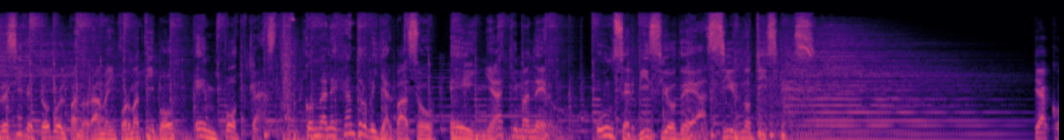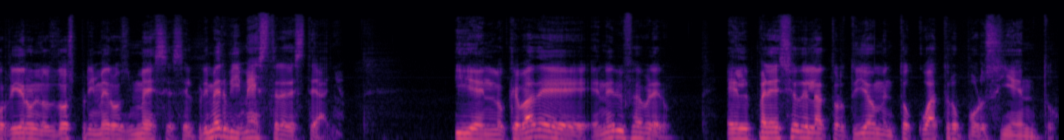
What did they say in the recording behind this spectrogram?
Recibe todo el panorama informativo en podcast con Alejandro Villalbazo e Iñaki Manero, un servicio de Asir Noticias. Ya corrieron los dos primeros meses, el primer bimestre de este año. Y en lo que va de enero y febrero, el precio de la tortilla aumentó 4%.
